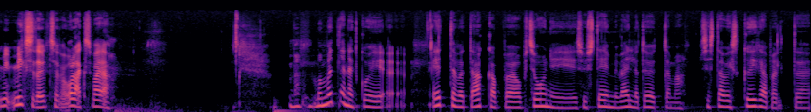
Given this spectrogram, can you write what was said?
miks seda üldse oleks vaja? ma, ma mõtlen, et kui ettevõte hakkab äh, optsioonisüsteemi välja töötama, siis ta võiks kõigepealt äh,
